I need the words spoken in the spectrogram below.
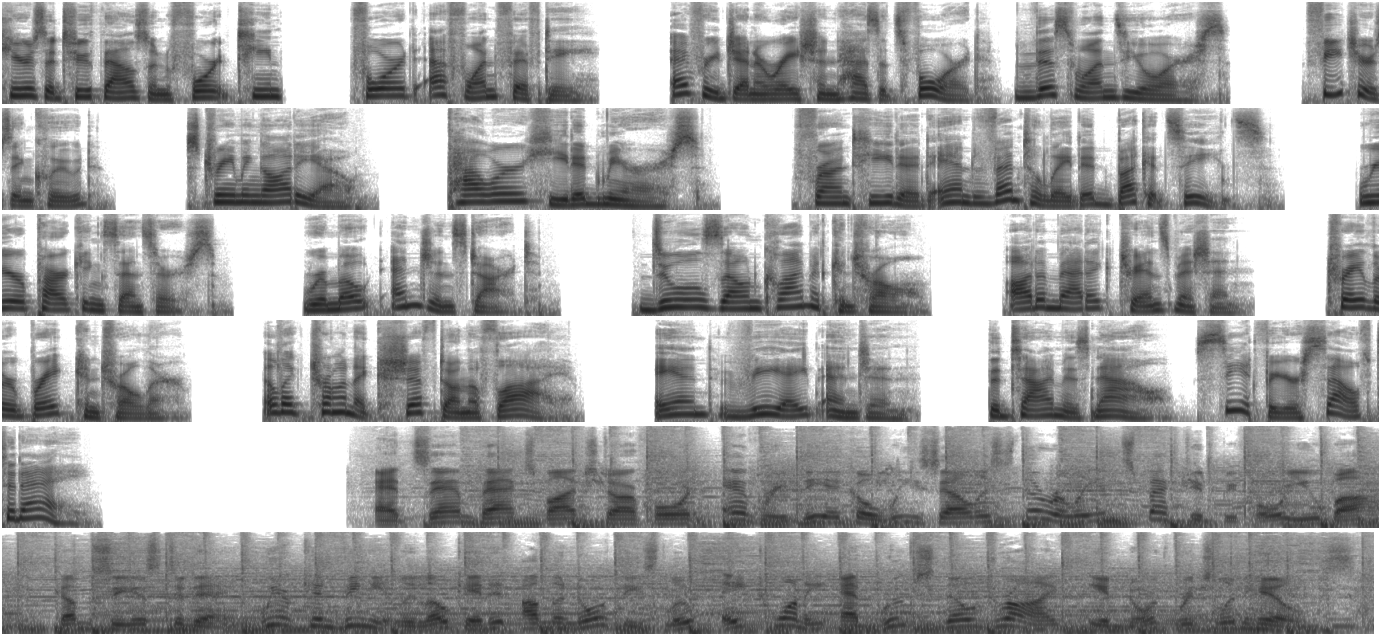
Here's a 2014 Ford F-150. Every generation has its Ford. This one's yours. Features include streaming audio, power heated mirrors, front heated and ventilated bucket seats, rear parking sensors, remote engine start, dual zone climate control, automatic transmission, trailer brake controller, electronic shift on the fly, and V8 engine. The time is now. See it for yourself today. At Sam Pack's Five Star Ford, every vehicle we sell is thoroughly inspected before you buy. Come see us today. We are conveniently located on the Northeast Loop 820 at Rufe Snow Drive in North Richland Hills.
